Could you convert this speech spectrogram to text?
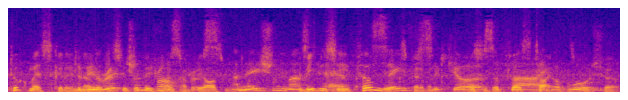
took mescaline To be under the rich and supervision of Humphrey prosperous, a Osmond. nation The must BBC have filmed a the experiment. secure This is the first time of it's been wood. shown.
